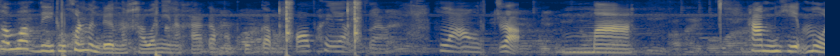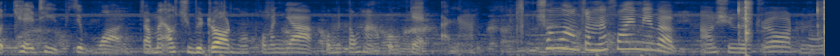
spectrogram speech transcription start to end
สวัสดีทุกคนเหมือนเดิมนะคะ วันนี้นะคะกลับมาพบกับพ่อเพลงแล้ว เราจะมาทำคลิปโหมดเคทีฟ10วัน จะไม่เอาชีวิตรอดเนาะเพราะมันยากเพราะมันต้องหาคนแกะนะช่องเราจะไม่ค่อยมีแบบเอาชีวิตรอดเนาะ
